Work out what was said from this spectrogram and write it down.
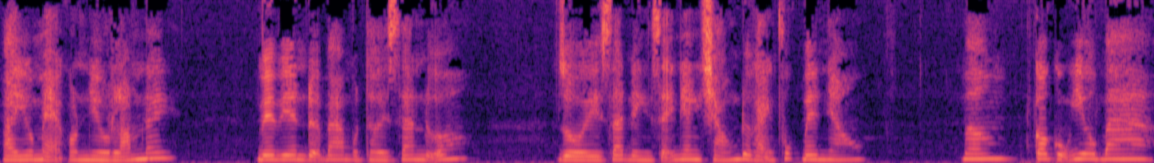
Ba yêu mẹ còn nhiều lắm đấy. Viên viên đợi ba một thời gian nữa, Rồi gia đình sẽ nhanh chóng được hạnh phúc bên nhau. Vâng Con cũng yêu ba.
